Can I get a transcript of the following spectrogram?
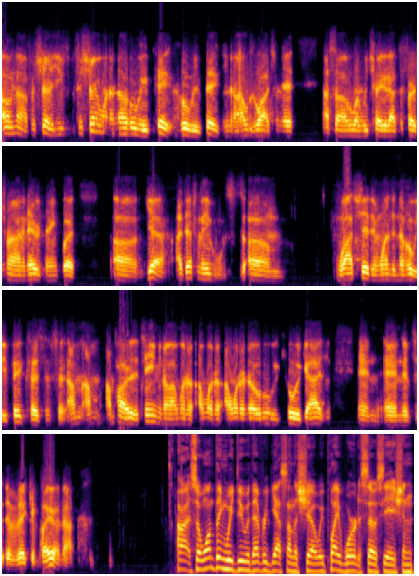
Oh no, for sure. You for sure want to know who we picked. Who we picked. You know, I was watching it. I saw when we traded out the first round and everything. But uh, yeah, I definitely um, watched it and wanted to know who we picked because I'm I'm I'm part of the team. You know, I want to I want to I want to know who we who we got and and if, if they can play or not. All right. So one thing we do with every guest on the show, we play word association.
